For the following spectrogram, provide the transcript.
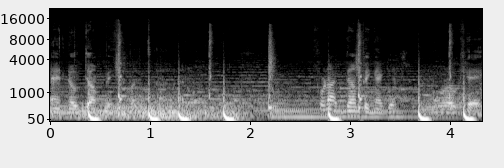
and no dumping, but uh, if we're not dumping, I guess we're okay.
